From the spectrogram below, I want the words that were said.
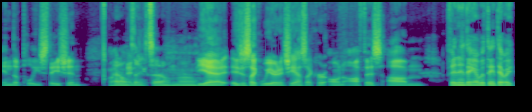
in the police station? I don't And- think so. No. Yeah, it's just like weird, and she has like her own office. Um, If anything, I would think they would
